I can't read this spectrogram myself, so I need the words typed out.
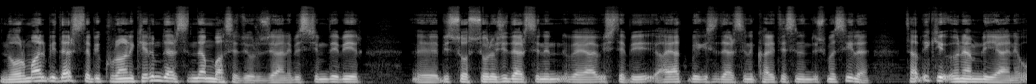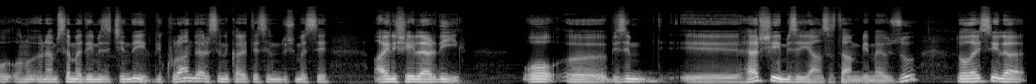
normal bir derste bir Kur'an-ı Kerim dersinden bahsediyoruz. Yani biz şimdi bir e, bir sosyoloji dersinin veya işte bir hayat bilgisi dersinin kalitesinin düşmesiyle tabii ki önemli yani onu önemsemediğimiz için değil. Bir Kur'an dersinin kalitesinin düşmesi aynı şeyler değil. O e, bizim e, her şeyimizi yansıtan bir mevzu. Dolayısıyla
